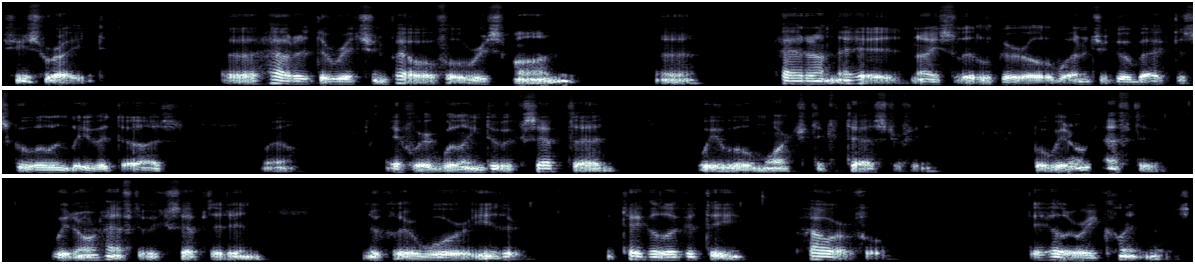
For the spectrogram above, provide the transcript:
she's right. Uh, how did the rich and powerful respond? Uh, pat on the head, nice little girl, why don't you go back to school and leave it to us? Well, if we're willing to accept that, we will march to catastrophe. But we don't have to. We don't have to accept it in nuclear war either. take a look at the powerful, the Hillary Clintons,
